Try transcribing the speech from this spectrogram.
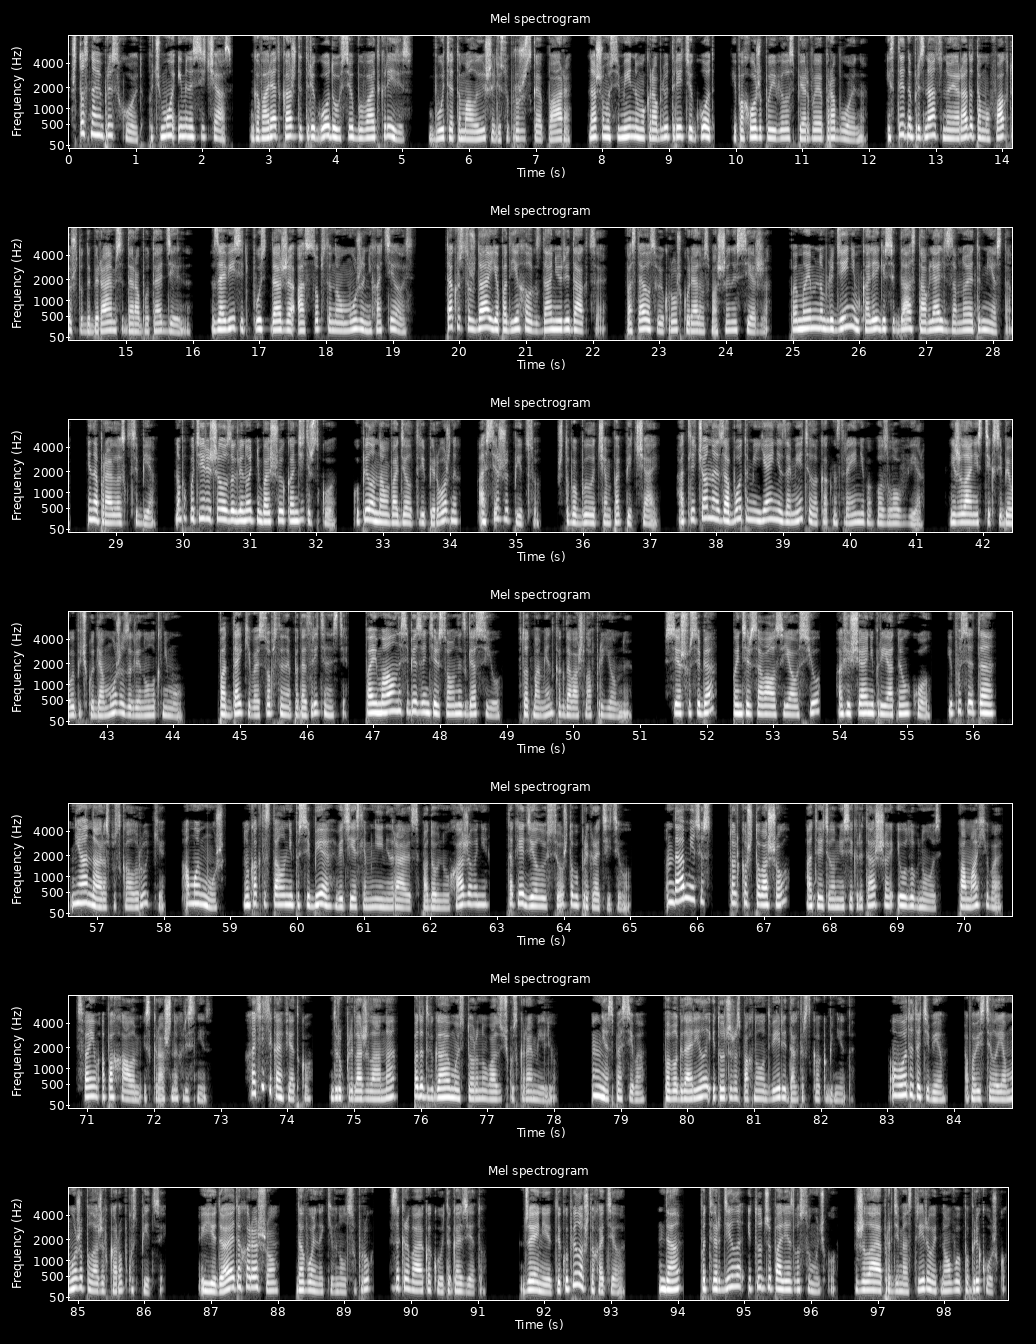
Что с нами происходит? Почему именно сейчас? Говорят, каждые три года у всех бывает кризис. Будь это малыш или супружеская пара, нашему семейному кораблю третий год, и, похоже, появилась первая пробоина. И стыдно признаться, но я рада тому факту, что добираемся до работы отдельно. Зависеть пусть даже от собственного мужа не хотелось. Так рассуждая, я подъехала к зданию редакции, поставила свою крошку рядом с машиной Сержа. По моим наблюдениям, коллеги всегда оставляли за мной это место и направилась к себе. Но по пути решила заглянуть в небольшую кондитерскую, купила нам в отдел три пирожных, а Сержу пиццу, чтобы было чем попить чай. Отвлеченная заботами, я и не заметила, как настроение поползло вверх. Не желая нести к себе выпечку для мужа, заглянула к нему. Поддакивая собственной подозрительности, поймала на себе заинтересованный взгляд Сью в тот момент, когда вошла в приемную. «Сешь у себя?» — поинтересовалась я у Сью, ощущая неприятный укол. И пусть это не она распускала руки, а мой муж, но как-то стало не по себе, ведь если мне не нравится подобное ухаживание, так я делаю все, чтобы прекратить его. «Да, миссис, только что вошел», — ответила мне секретарша и улыбнулась, помахивая своим опахалом из крашенных ресниц. «Хотите конфетку?» — вдруг предложила она, пододвигая в мою сторону вазочку с карамелью. «Не, спасибо», — поблагодарила и тут же распахнула дверь редакторского кабинета. «Вот это тебе», — оповестила я мужа, положив коробку с пиццей. «Еда — это хорошо», — довольно кивнул супруг, закрывая какую-то газету. «Дженни, ты купила, что хотела?» «Да», — подтвердила и тут же полезла в сумочку, желая продемонстрировать новую побрякушку.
